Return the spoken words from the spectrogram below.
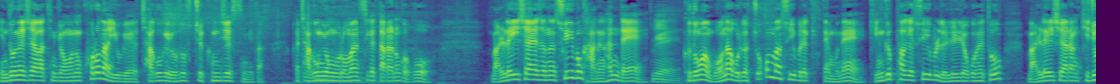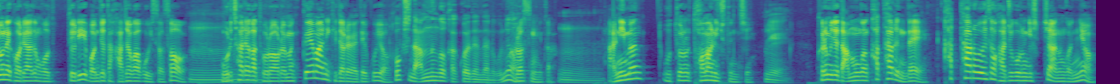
인도네시아 같은 경우는 코로나 이후에 자국의 요소 수출 금지했습니다. 그러니까 자국용으로만 쓰겠다라는 거고 말레이시아에서는 수입은 가능한데 예. 그동안 워낙 우리가 조금만 수입을 했기 때문에 긴급하게 수입을 늘리려고 해도 말레이시아랑 기존에 거래하던 것들이 먼저 다 가져가고 있어서 음. 우리 차례가 돌아오려면 꽤 많이 기다려야 되고요. 혹시 남는 거 갖고 와야 된다는군요. 그렇습니다. 음. 아니면 웃돈을 더 많이 주든지. 예. 그럼 이제 남은 건 카타르인데 카타르에서 가지고 오는 게 쉽지 않은 건요.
